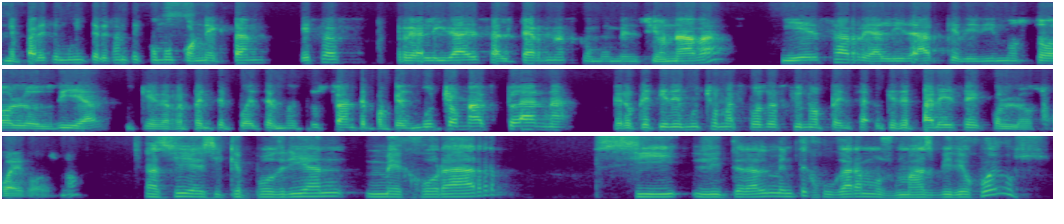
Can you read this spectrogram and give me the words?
me parece muy interesante cómo conectan esas realidades alternas, como mencionaba, y esa realidad que vivimos todos los días y que de repente puede ser muy frustrante porque es mucho más plana, pero que tiene mucho más cosas que uno pensa, que se parece con los juegos, ¿no? Así es, y que podrían mejorar si literalmente jugáramos más videojuegos.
